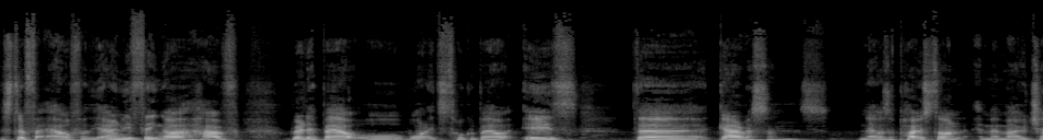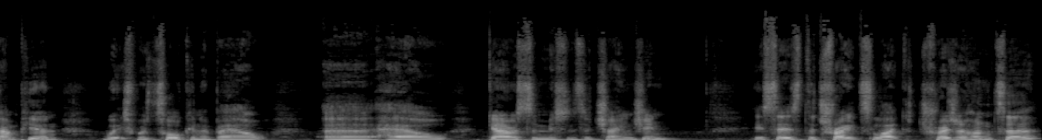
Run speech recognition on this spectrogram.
the stuff at Alpha. The only thing I have read about or wanted to talk about is the garrisons. Now, there was a post on MMO Champion which was talking about uh, how garrison missions are changing. It says the traits like Treasure Hunter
